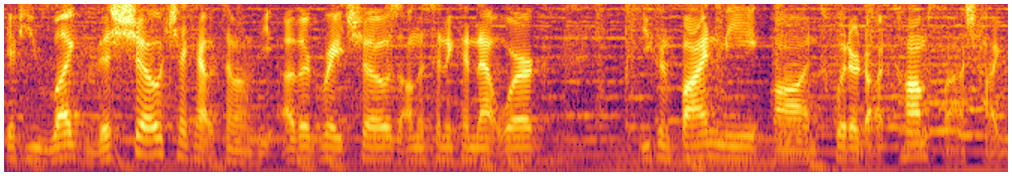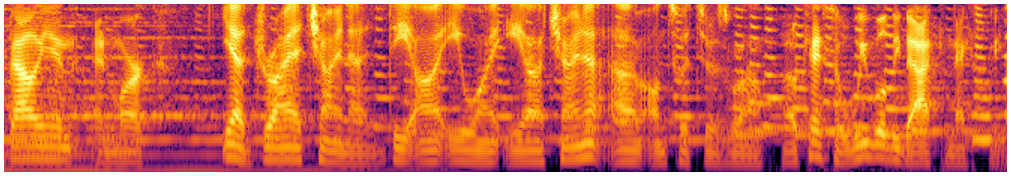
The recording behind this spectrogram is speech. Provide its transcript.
If you like this show, check out some of the other great shows on the Sinica Network. You can find me on twitter.com slash and Mark. Yeah, Dreyer China, D R E Y E R China, um, on Twitter as well. Okay, so we will be back next week.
